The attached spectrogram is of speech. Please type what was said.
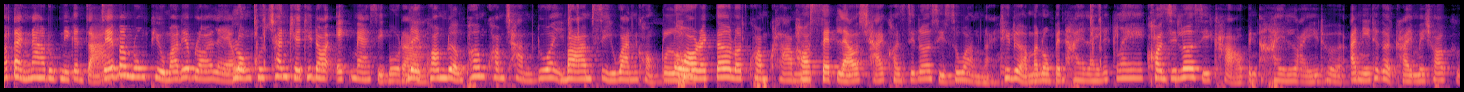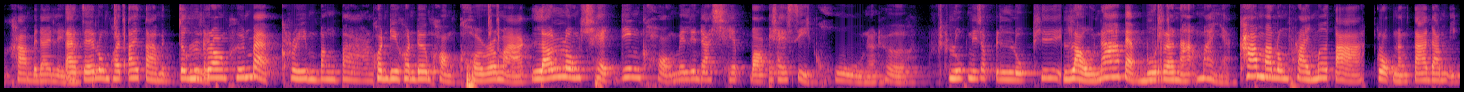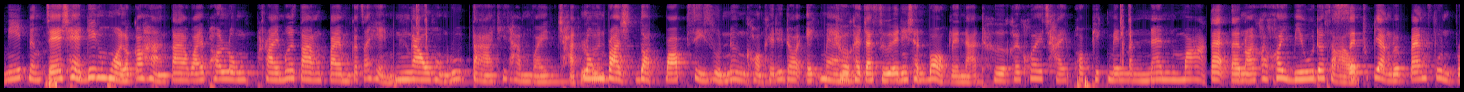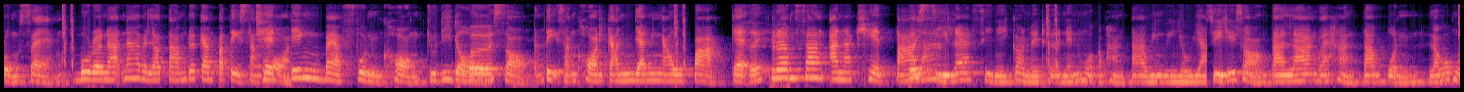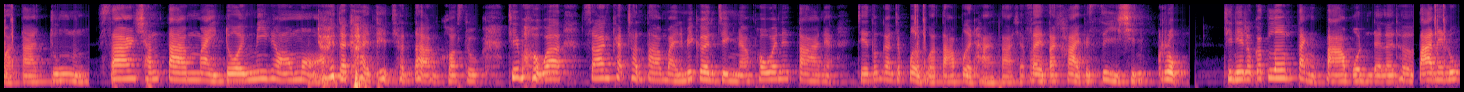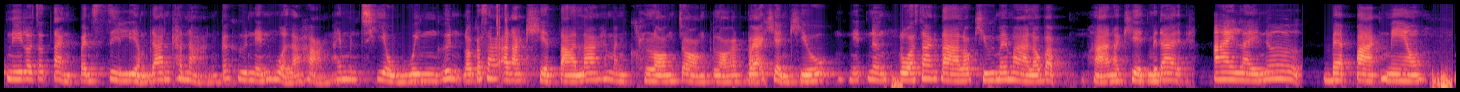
มาแต่งหน้าลุคนี้กันจ้าเจ๊บำรุงผิวมาเรียบร้อยแล้ว ลงคุชชั่นเคสที่ดอเอ็กแมนสีโบราณเลยความเหลืองเพิ่มความฉ่ำด้วยบาล์มสีวันของโกลคอเรคเตอร์ลดความคล้ำพอเสร็จแล้วใช้คอนซีลเลอร์สีสว่างหน่อย ที่เหลือมาลงเป็นไฮไลท์เล็กๆ คอนซีลเลอร์สีขาวเป็นไฮไลท์เธอ อันนี้ถ้าเกิดใครไม่ชอบคือข้ามไปได้เลยนะแต่เจ๊ลงเพราะใต้ตามันจึงรองพื้นแบบครีมบางๆ คนดีคนเดิมของ c o r a m a r k แล้วลงเชดดิ้งของเมลินดาเชฟบ็อกใช้สีคูลนะเธอ ลุคนี้จะเป็นลุคที่เหล่าหน้าแบบบูรณะใหม่อะข้ามมาลงไพรเมอร์ตา กลบหนังตาดำอีกนิดนึงเจ๊เชดดิ้งหัวแล้วก็หางตาไว้พอลงไพรเมอร์ตาลงไปมันก็จะเห็นเงาของรูปตาที่ทำไว้ชัดลงบรัชดอทป๊อป401 ของ k a t i d o X Man เธอใครจะซื้ออันนี้ฉันบอกเลยนะ เธอค่อยๆ ใช้เพราะพิกเมนต์มันแน่นมาก แต่แต่น้อยค่อยๆ บิวเด้อสาวเซ็ตทุกอย่างโดยแป้งฝุ่นโปร่งแสง บูรณะหน้าไปแล้วตามด้วยการปฏิสังขรณ์เชดดิ้งแบบฝุ่นของจูดี้ดอเบอร์2ปฏิสังขรณ์กันยันเงาปากแกเอ้ยเริ่มสร้างอาณาเขตตาด้วยสีแรกสีนี้ก่อนเลยเธอเน้นหัวกับหางตาวิงวิงยาวๆสีที่ 2 ตาล่างและหางตาบน แล้วก็หัวตาจุ้งหนึ่งสร้างชั้นตาใหม่โดยไม่ง้อหมอด้วยตะข่ายติดชั้นตาของคอสตุกที่บอกว่าสร้างชั้นตาใหม่นี่ไม่เกินจริงนะเพราะว่าในตาเนี่ยเจ๊ต้องการจะเปิดหัวตาเปิดหางตาใช่ใส่ตาข่ายไป4ชิ้นกรุบ ทีนี้เราก็เริ่มแต่งตาบนได้แล้วเธอ ตาในลุคนี้เราจะแต่งเป็นสี่เหลี่ยมด้านขนานก็คือเน้นหัวและหางให้มันเฉียววิงขึ้น แล้วก็สร้างอาณาเขตตาล่างให้มันคล้องจองล้อกันแวะเขียนคิ้ว นิดนึงกลัวสร้างตาแล้วคิ้วไม่มาแล้วแบบหาอาณาเขตไม่ได้อายไลเนอร์แบบปากแมว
